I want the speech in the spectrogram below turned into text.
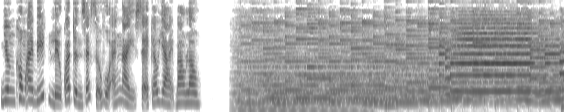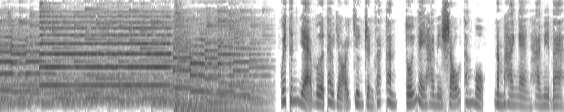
nhưng không ai biết liệu quá trình xét xử vụ án này sẽ kéo dài bao lâu. Quý thính giả vừa theo dõi chương trình phát thanh tối ngày 26 tháng 1 năm 2023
